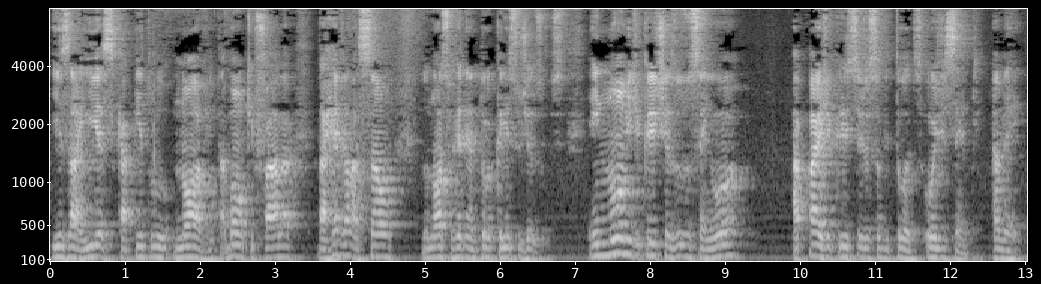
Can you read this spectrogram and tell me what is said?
Isaías, capítulo 9, tá bom? Que fala da revelação do nosso Redentor Cristo Jesus. Em nome de Cristo Jesus, o Senhor, a paz de Cristo seja sobre todos, hoje e sempre. Amém.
